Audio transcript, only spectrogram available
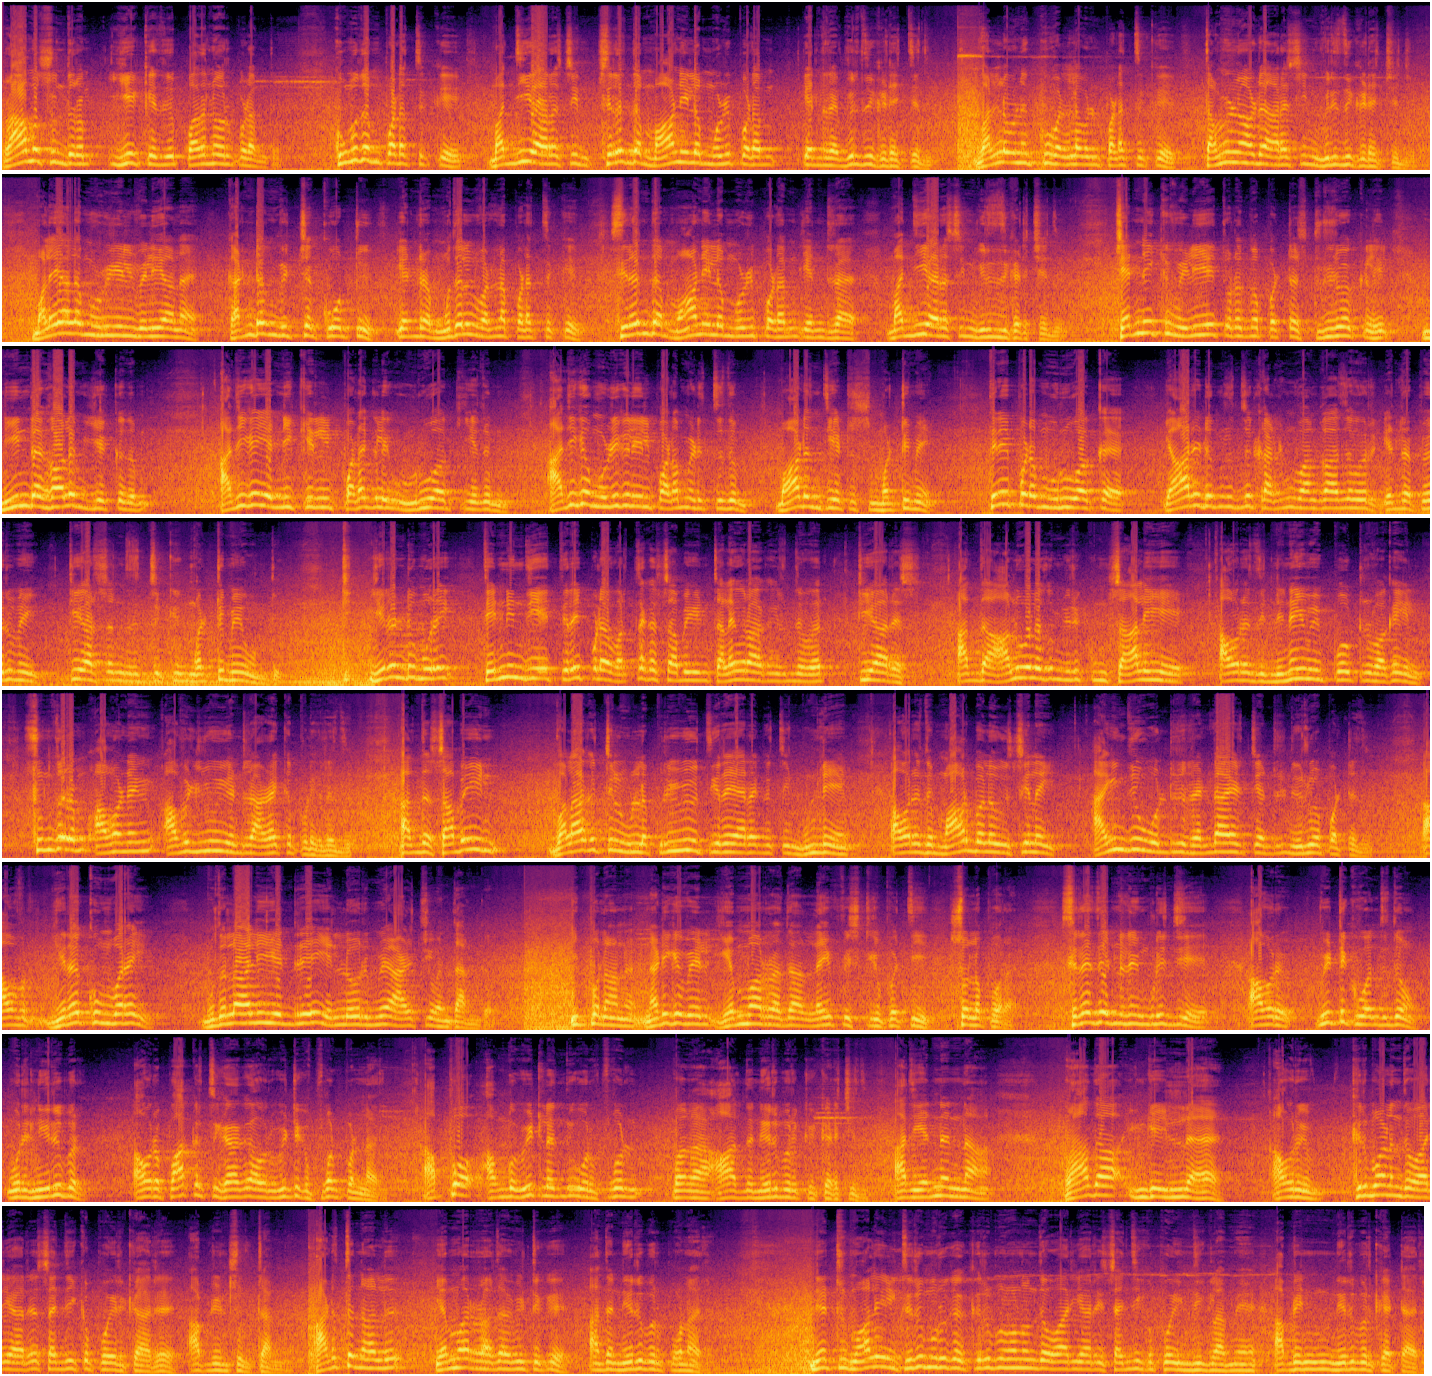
ராமசுந்தரம் இயக்கியது பதினோரு படங்கள். குமுதம் படத்துக்கு மத்திய அரசின் சிறந்த மாநில மொழிப்படம் என்ற விருது கிடைத்தது. வல்லவனுக்கு வல்லவன் படத்துக்கு தமிழ்நாடு அரசின் விருது கிடைத்தது. மலையாள மொழியில் வெளியான கண்டம் விச்ச கோட்டு என்ற முதல் வண்ணப்படத்துக்கு சிறந்த மாநில மொழிப்படம் என்ற மத்திய அரசின் விருது கிடைச்சது. சென்னைக்கு வெளியே தொடங்கப்பட்ட ஸ்டுடியோக்களில் நீண்ட காலம் இயக்குதும் அதிக எண்ணிக்கையில் படங்களை உருவாக்கியதும் அதிக மொழிகளில் படம் எடுத்ததும் மாடர்ன் தியேட்டர்ஸ் மட்டுமே. திரைப்படம் உருவாக்க யாரிடமிருந்து கடன் வாங்காதவர் என்ற பெருமை டிஆர் சந்திரத்துக்கு மட்டுமே உண்டு. இரண்டு முறை தென்னிந்திய திரைப்பட வர்த்தக சபையின் தலைவராக இருந்தவர் டிஆர்எஸ் அந்த அலுவலகம் இருக்கும் சாலையே அவரது நினைவை போற்றும் வகையில் சுந்தரம் அவனை அவளியு என்று அழைக்கப்படுகிறது. அந்த சபையின் வளாகத்தில் உள்ள பிரிவு திரையரங்கத்தின் முன்னே அவரது மார்பளவு சிலை ஐந்து ஒன்று ரெண்டாயிரத்தி அன்று நிறுவப்பட்டது. அவர் இறக்கும் வரை முதலாளி என்றே எல்லோருமே அழைச்சி வந்தாங்க இப்போ நான் நடிகவேல் எம்ஆர் ராதா லைஃப் ஹிஸ்ட்ரியை பற்றி சொல்ல போகிறேன் சிறை தண்டனை முடிஞ்சு அவர் வீட்டுக்கு வந்ததும் ஒரு நிருபர் அவரை பார்க்கறதுக்காக அவர் வீட்டுக்கு ஃபோன் பண்ணார். அப்போது அவங்க வீட்டிலேருந்து ஒரு ஃபோன் அந்த நிருபருக்கு கிடச்சிது. அது என்னென்னா ராதா இங்கே இல்லை அவர் கிருபானந்த வாரியார் சந்திக்க போயிருக்காரு அப்படின்னு சொல்லிட்டாங்க. அடுத்த நாள் எம்ஆர் ராதா வீட்டுக்கு அந்த நிருபர் போனார். நேற்று மாலையில் திருமுருக கிருபானந்த வாரியாரை சந்திக்க போயிருந்தீங்களாமே அப்படின்னு நிருபர் கேட்டார்.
